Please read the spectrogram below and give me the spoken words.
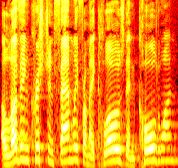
a loving Christian family from a closed and cold one.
